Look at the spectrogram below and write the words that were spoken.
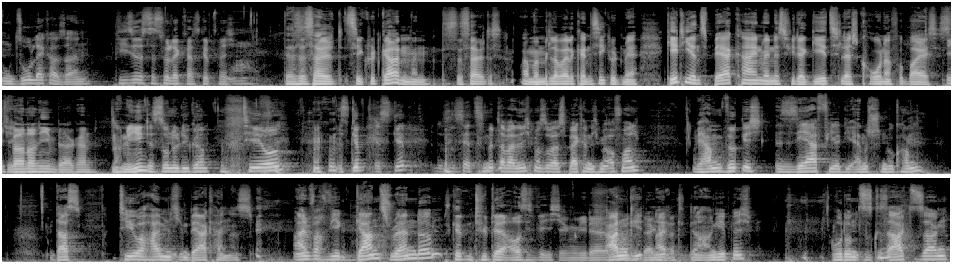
und so lecker sein? Wieso ist das so lecker? Das gibt's nicht. Das ist halt Secret Garden, Mann. Das ist halt, aber mittlerweile kein Secret mehr. Geht hier ins Berghain, wenn es wieder geht, slash Corona vorbei ist. Ich war noch nie im Berghain. noch nie? Das ist so eine Lüge. Theo, es gibt, es gibt, das ist jetzt mittlerweile nicht mehr so, weil das Berg nicht mehr offen hat. Wir haben wirklich sehr viel DMs schon bekommen, dass Theo heimlich im Berghain ist. Einfach wir ganz random, Es gibt einen Typ, der aussieht wie ich irgendwie. Der ange Berghain nein, genau, angeblich, wurde uns das gesagt, sozusagen,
